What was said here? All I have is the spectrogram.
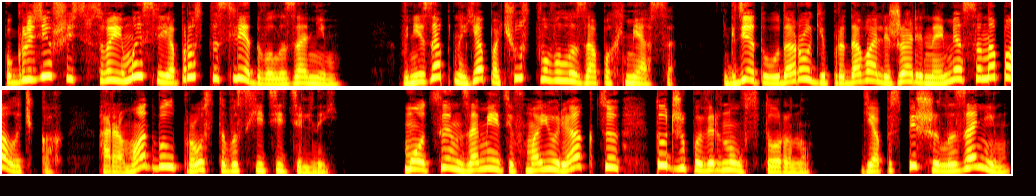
Погрузившись в свои мысли, я просто следовала за ним. Внезапно я почувствовала запах мяса. Где-то у дороги продавали жареное мясо на палочках. Аромат был просто восхитительный. Мо Цин, заметив мою реакцию, тут же повернул в сторону. Я поспешила за ним.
